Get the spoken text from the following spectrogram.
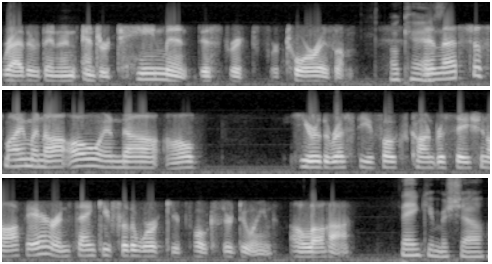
rather than an entertainment district for tourism Okay. and that's just my mana'o and uh, i'll hear the rest of you folks conversation off air and thank you for the work you folks are doing aloha Thank you, Michelle.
